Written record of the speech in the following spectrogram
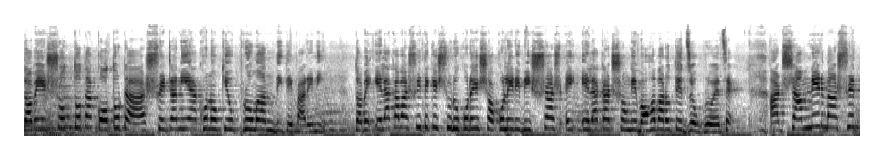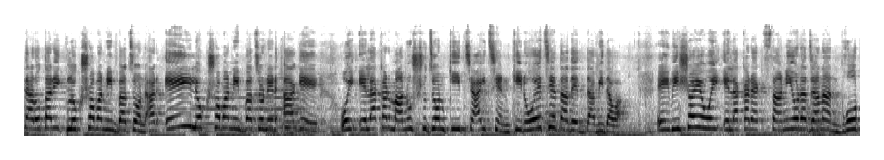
তবে এর সত্যতা কতটা সেটা নিয়ে এখনও কেউ প্রমাণ দিতে পারেনি। তবে এলাকাবাসী থেকে শুরু করে সকলেরই বিশ্বাস এই এলাকার সঙ্গে মহাভারতের যোগ রয়েছে। আর সামনের মাসে তেরো তারিখ লোকসভা নির্বাচন, আর এই লোকসভা নির্বাচনের আগে ওই এলাকার মানুষজন কি চাইছেন, কি রয়েছে তাদের দাবি দেওয়া। এই বিষয়ে ওই এলাকার এক স্থানীয়রা জানান, ভোট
